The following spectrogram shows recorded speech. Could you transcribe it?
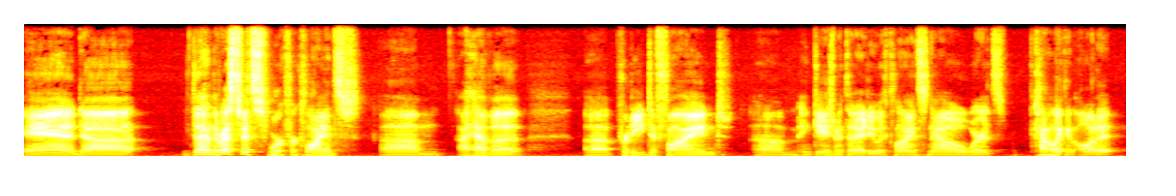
And uh, then the rest of it's work for clients. Um, I have a, a pretty defined um, engagement that I do with clients now where it's kind of like an audit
